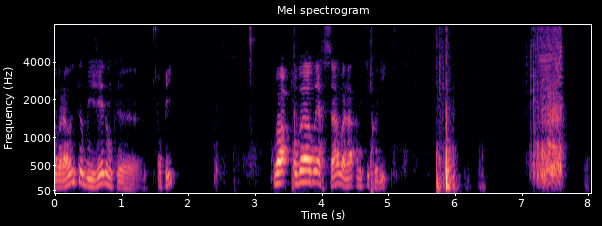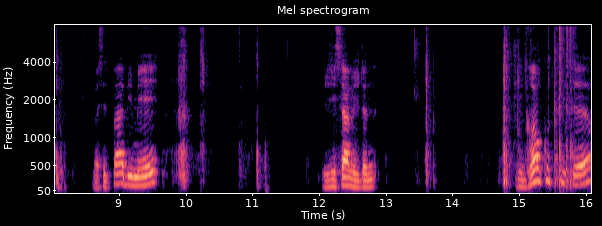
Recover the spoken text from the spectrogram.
voilà, on est obligé, donc tant pis. On va, ouvrir ça, voilà, un petit colis. On va essayer de pas abîmer. Je dis ça, mais je donne des grands coups de cutter.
